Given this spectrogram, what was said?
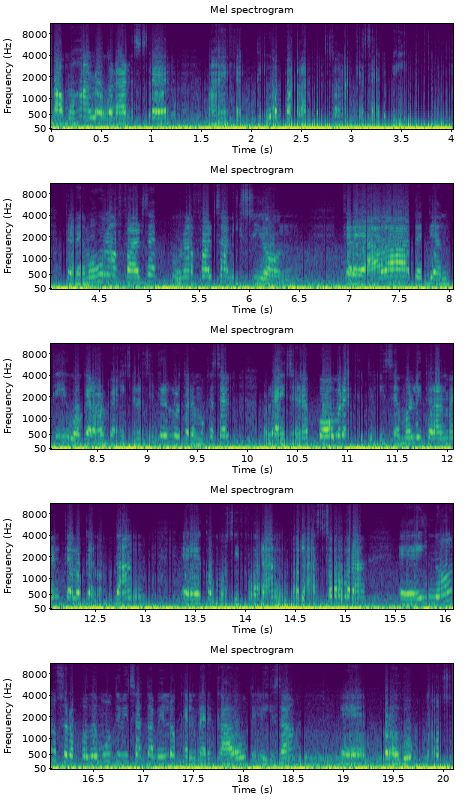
vamos a lograr ser más efectivos para las personas que servimos. Tenemos una falsa, una falsa visión creada desde antiguo que las organizaciones sin tenemos que ser organizaciones pobres que utilicemos literalmente lo que nos dan eh, como si fueran las sobras eh, y no, nosotros podemos utilizar también lo que el mercado utiliza eh, productos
